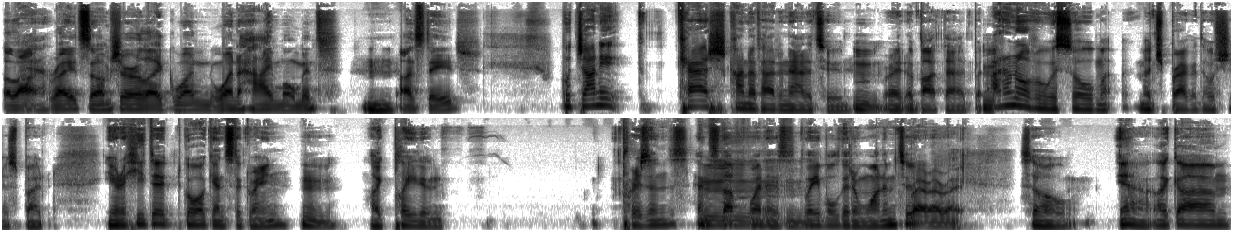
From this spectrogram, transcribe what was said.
a lot, Yeah. right? So I'm sure like one one high moment Mhm. on stage. Well, Johnny Cash kind of had an attitude, Mm. right, about that. But Mm. I don't know if it was so much braggadocious. But you know, he did go against the grain, Hmm. like played in prisons and stuff when his Mm, mm, mm. label didn't want him to. Right, right, right. So yeah, like um,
